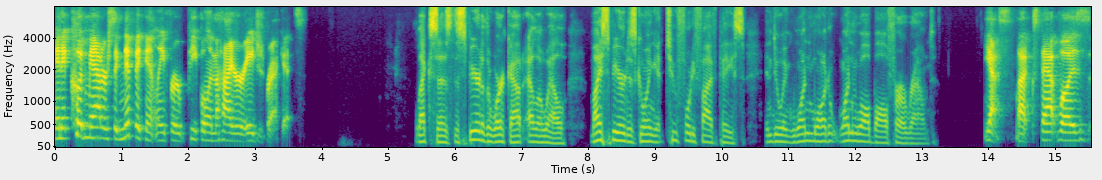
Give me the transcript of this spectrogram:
And it could matter significantly for people in the higher age brackets. Lex says, the spirit of the workout, LOL. My spirit is going at 245 pace and doing one, one, one wall ball for a round. Yes, Lex, that was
